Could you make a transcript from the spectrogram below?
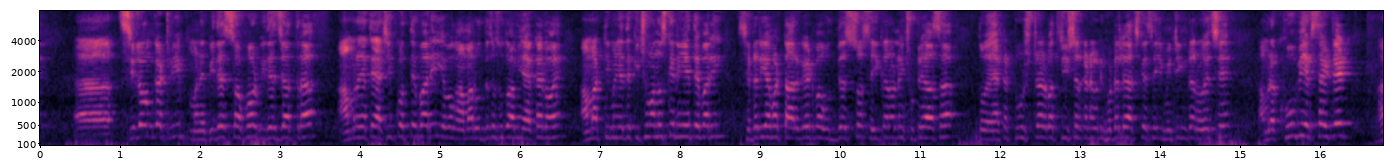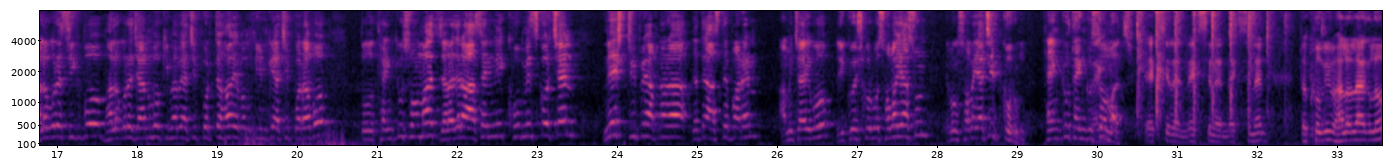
শ্রীলঙ্কা ট্রিপ মানে বিদেশ সফর, বিদেশ যাত্রা আমরা যাতে অ্যাচিভ করতে পারি এবং আমার উদ্দেশ্য শুধু আমি একা নয় আমার টিমে যাতে কিছু মানুষকে নিয়ে যেতে পারি সেটারই আমার টার্গেট বা উদ্দেশ্য সেই কারণেই ছুটে আসা। তো একটা টু স্টার বা থ্রি স্টার ক্যাটাগরি হোটেলে আজকে সেই মিটিংটা রয়েছে। আমরা খুবই এক্সাইটেড ভালো করে শিখব ভালো করে জানব কীভাবে অ্যাচিভ করতে হয় এবং টিমকে অ্যাচিভ করাবো। তো থ্যাংক ইউ সো মাচ যারা যারা আসেননি খুব মিস করছেন। নেক্সট ট্রিপে আপনারা যাতে আসতে পারেন আমি চাইব রিকোয়েস্ট করব সবাই আসুন এবং সবাই অ্যাচিভ করুন। Thank you thank you so much excellent excellent excellent তো খুবই ভালো লাগল।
